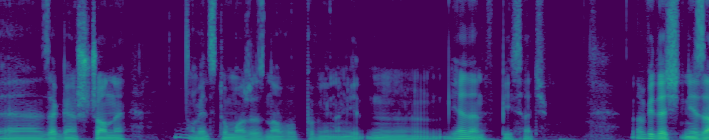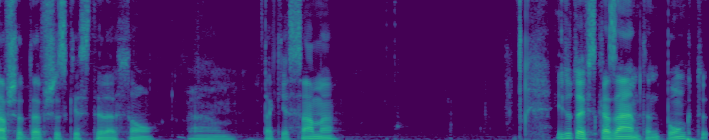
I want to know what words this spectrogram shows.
e, zagęszczony, więc tu może znowu powinienem mm, jeden wpisać. No widać, nie zawsze te wszystkie style są takie same. I tutaj wskazałem ten punkt y,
